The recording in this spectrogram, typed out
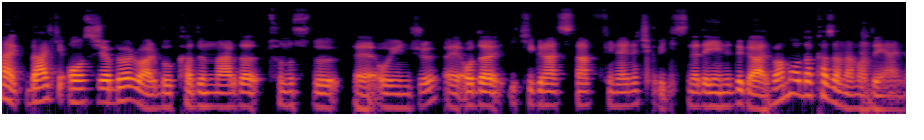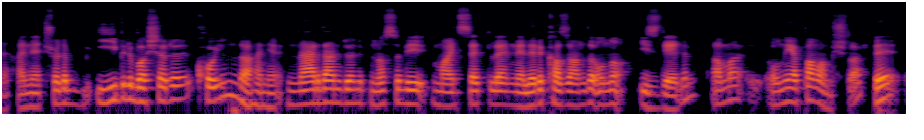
Ha, belki Ons Jabeur var bu kadınlarda Tunuslu e, oyuncu. E, o da iki Grand Slam finaline çıkıp ikisinde de yenildi galiba ama o da kazanamadı yani. Hani şöyle iyi bir başarı koyun da hani nereden dönüp nasıl bir mindsetle neleri kazandı onu izleyelim. Ama onu yapamamışlar ve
